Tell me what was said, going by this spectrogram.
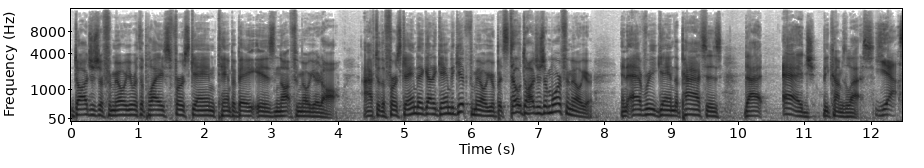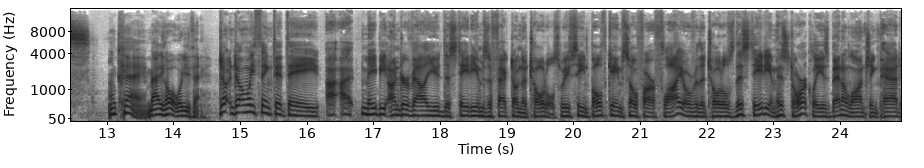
Dodgers are familiar with the place. First game, Tampa Bay is not familiar at all. After the first game, they got a game to get familiar, but still, Dodgers are more familiar. And every game that passes, that edge becomes less. Yes. Okay. Matty Holt, what do you think? Don't, don't we think that they I, I maybe undervalued the stadium's effect on the totals? We've seen both games so far fly over the totals. This stadium historically has been a launching pad.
